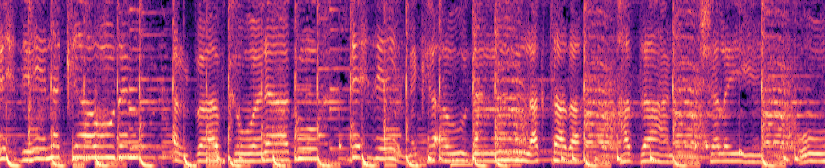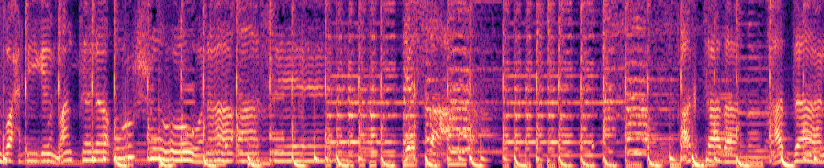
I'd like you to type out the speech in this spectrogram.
بحذينك يا وذن. Albaabka wanaagu dhexdeenna ka awdan lagtada haddaan shalay ubax dhigay maantana urushowana aase yesa agtada haddaan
